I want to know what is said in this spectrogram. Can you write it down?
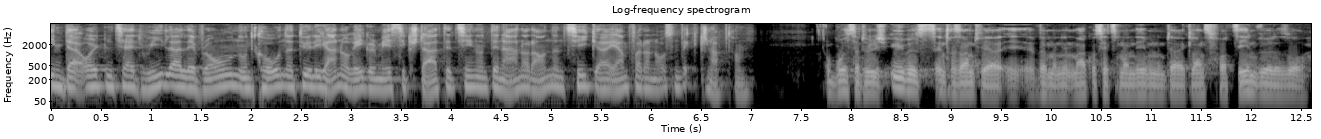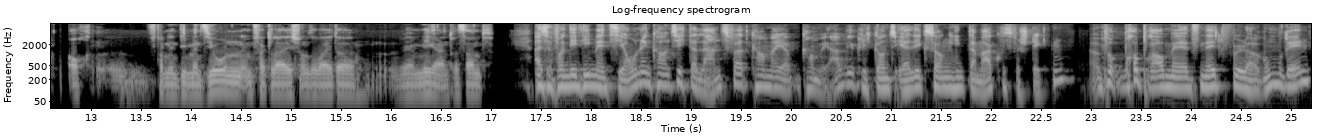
in der alten Zeit Wheeler, LeBron und Co. natürlich auch noch regelmäßig gestartet sind und den einen oder anderen Sieg äh, einfach an außen weggeschnappt haben. Obwohl es natürlich übelst interessant wäre, äh, wenn man Markus jetzt mal neben der Glanzfort sehen würde, so auch äh, von den Dimensionen im Vergleich und so weiter, wäre mega interessant. Also von den Dimensionen kann sich der Landsfahrt, kann man ja, kann man ja wirklich ganz ehrlich sagen, hinter Markus verstecken. Da brauchen wir jetzt nicht viel herumreden.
